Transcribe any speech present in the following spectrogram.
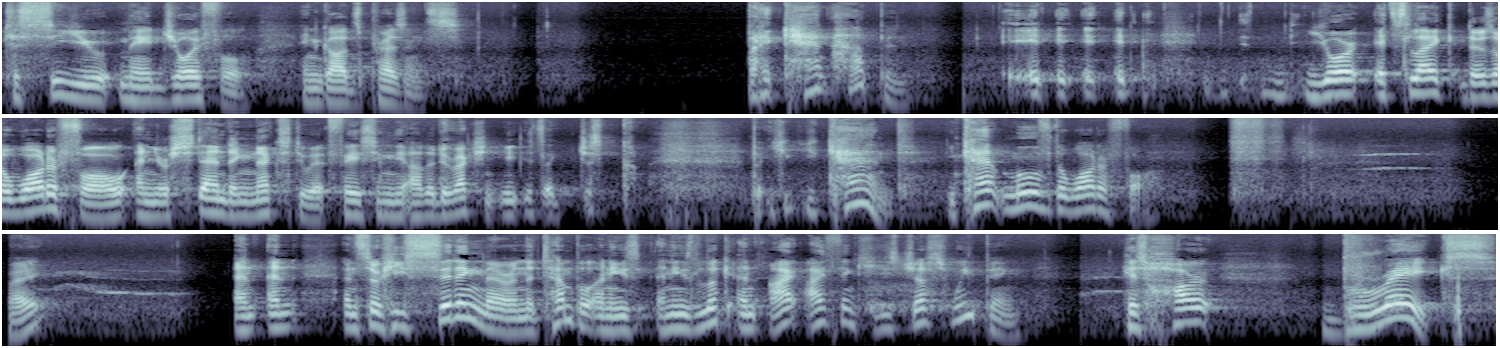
to see you made joyful in God's presence. But it can't happen. It, it, it, it, you're, it's like there's a waterfall and you're standing next to it facing the other direction. It's like, just, but you, you can't. You can't move the waterfall. right? And, and, and so he's sitting there in the temple and he's, and he's looking, and I, I think he's just weeping. His heart breaks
